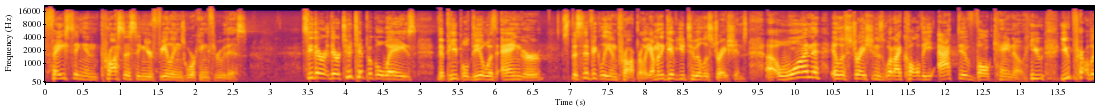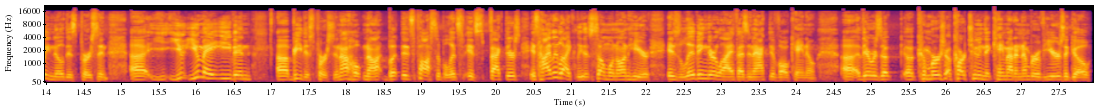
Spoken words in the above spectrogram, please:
facing and processing your feelings working through this? See, there, there are two typical ways that people deal with anger specifically and properly. I'm going to give you two illustrations. Uh, one illustration is what I call the active volcano. You, you probably know this person. Uh, you, you may even uh, be this person. I hope not, but it's possible. It's, it's fact, there's, it's highly likely that someone on here is living their life as an active volcano. Uh, there was a, a, commercial, a cartoon that came out a number of years ago,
